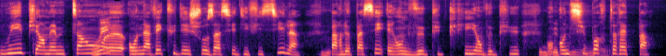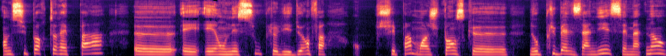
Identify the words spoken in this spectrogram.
Oui, puis en même temps, Oui. euh, on a vécu des choses assez difficiles Mm. par le passé et on ne veut plus de cris, on veut plus, Je ne on, on ne euh, supporterait pas, on ne supporterait pas euh, et, et on est souple les deux. Enfin, je sais pas, moi, je pense que nos plus belles années, c'est maintenant.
